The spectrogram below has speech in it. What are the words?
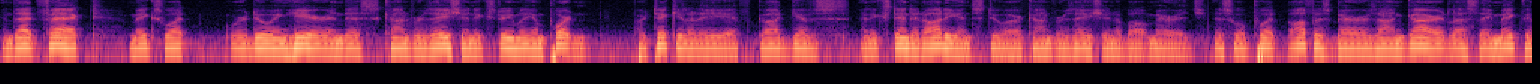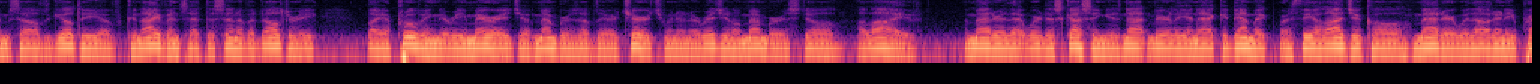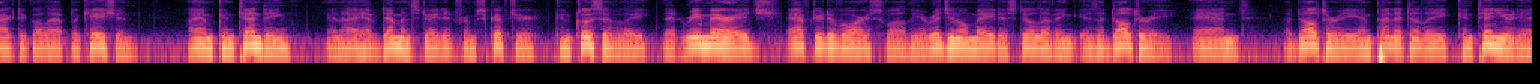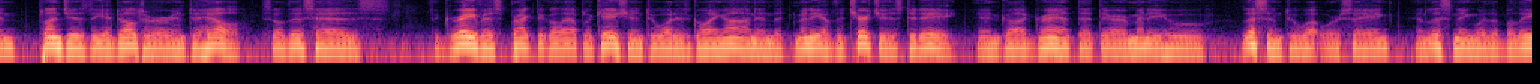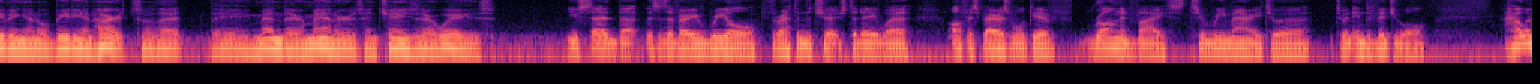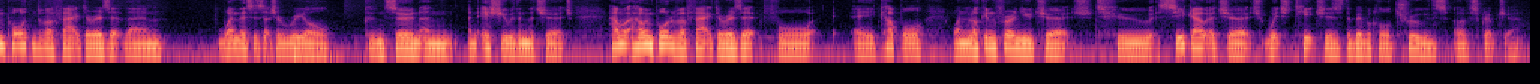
And that fact makes what we're doing here in this conversation extremely important particularly if God gives an extended audience to our conversation about marriage. This will put office bearers on guard lest they make themselves guilty of connivance at the sin of adultery by approving the remarriage of members of their church when an original member is still alive. The matter that we're discussing is not merely an academic or theological matter without any practical application. I am contending and I have demonstrated from Scripture conclusively that remarriage after divorce while the original mate is still living is adultery, and adultery impenitently continued in plunges the adulterer into hell. So this has the gravest practical application to what is going on in the, many of the churches today. And God grant that there are many who listen to what we're saying and listening with a believing and obedient heart so that they mend their manners and change their ways. You said that this is a very real threat in the church today where office bearers will give wrong advice to remarry to a to an individual. How important of a factor is it then when this is such a real concern and an issue within the church? How how important of a factor is it for a couple when looking for a new church to seek out a church which teaches the biblical truths of scripture?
